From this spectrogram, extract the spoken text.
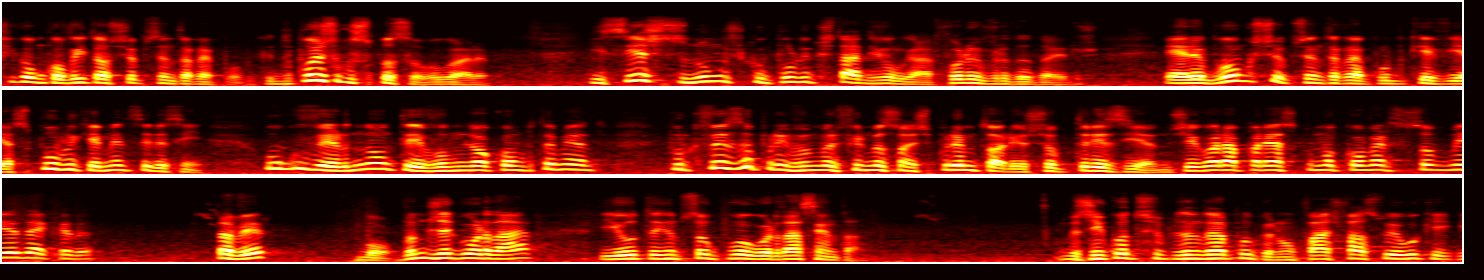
fica um convite ao Sr. Presidente da República. Depois do que se passou agora, e se estes números que o público está a divulgar forem verdadeiros, era bom que o Sr. Presidente da República viesse publicamente dizer assim: o governo não teve o melhor comportamento, porque fez a primeira afirmações peremptórias sobre 13 anos e agora aparece com uma conversa sobre meia década. Está a ver? Bom, vamos aguardar e eu tenho a impressão que vou aguardar sentado. Mas enquanto o Sr. Presidente da República não faz, faço eu aqui.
